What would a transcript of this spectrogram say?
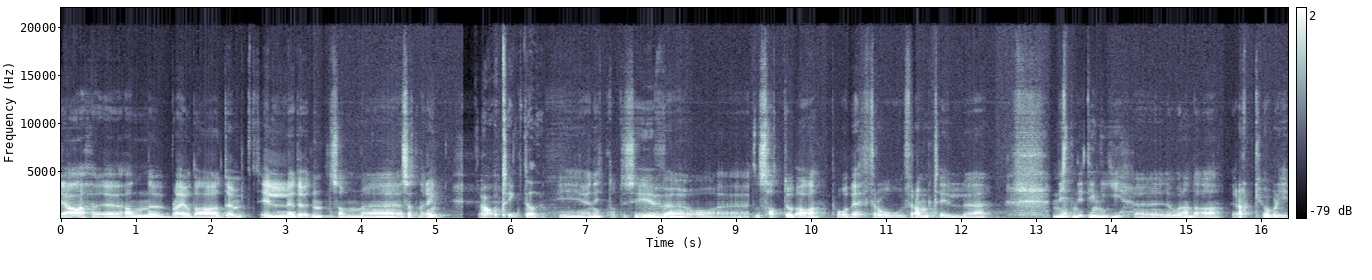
ja eh, han blei jo da dømt til døden som eh, 17-åring Ja, og tenk deg det. i 1987. eh, Og så satt jo da på death row fram til eh, 1999, eh, hvor han da rakk å bli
